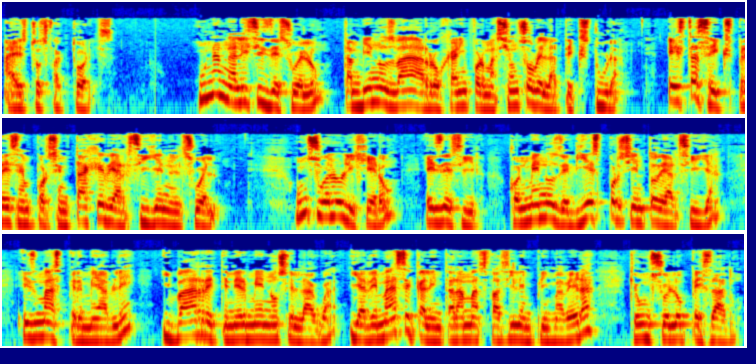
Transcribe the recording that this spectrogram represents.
a estos factores. Un análisis de suelo también nos va a arrojar información sobre la textura. Esta se expresa en porcentaje de arcilla en el suelo. Un suelo ligero, es decir, con menos de 10% de arcilla, es más permeable y va a retener menos el agua y además se calentará más fácil en primavera que un suelo pesado,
